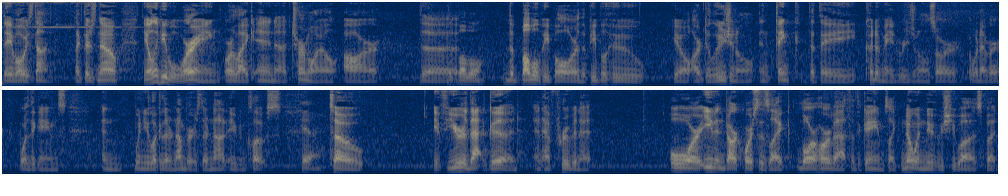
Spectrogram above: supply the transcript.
they've always done. Like there's no the only people worrying or like in a turmoil are the the bubble. the bubble people or the people who you know are delusional and think that they could have made regionals or, or whatever or the games, and when you look at their numbers, they're not even close. Yeah, So if you're that good and have proven it, or even dark horses like Laura Horvath at the games, like no one knew who she was, but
